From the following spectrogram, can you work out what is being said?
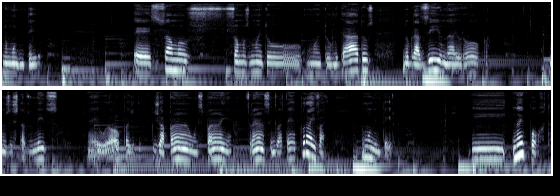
no mundo inteiro. É, somos somos muito, muito ligados no Brasil, na Europa, nos Estados Unidos, né, Europa, Japão, Espanha, França, Inglaterra, por aí vai, no mundo inteiro. E não importa,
